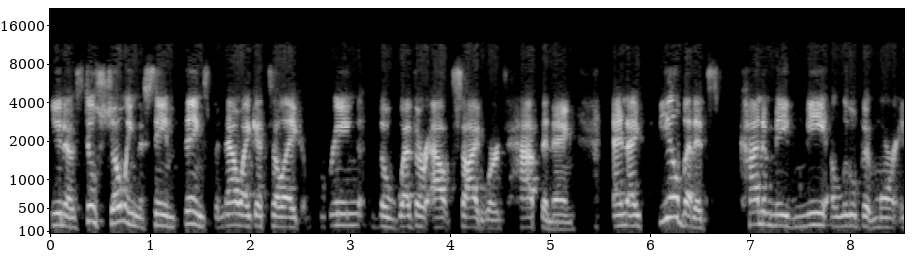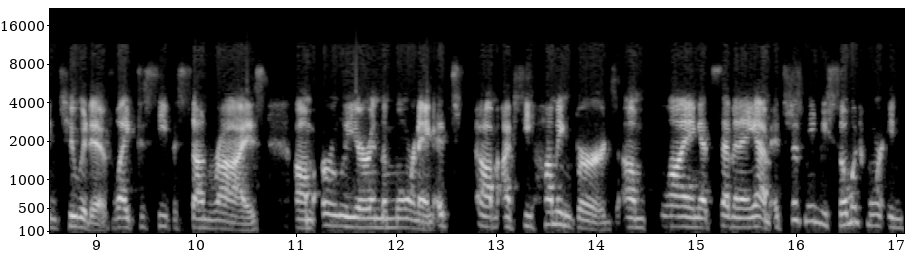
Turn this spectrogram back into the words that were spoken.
you know, still showing the same things, but now I get to like bring the weather outside where it's happening. And I feel that it's kind of made me a little bit more intuitive, like to see the sunrise um, earlier in the morning. It's um, I see hummingbirds um, flying at 7 a.m. It's just made me so much more in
